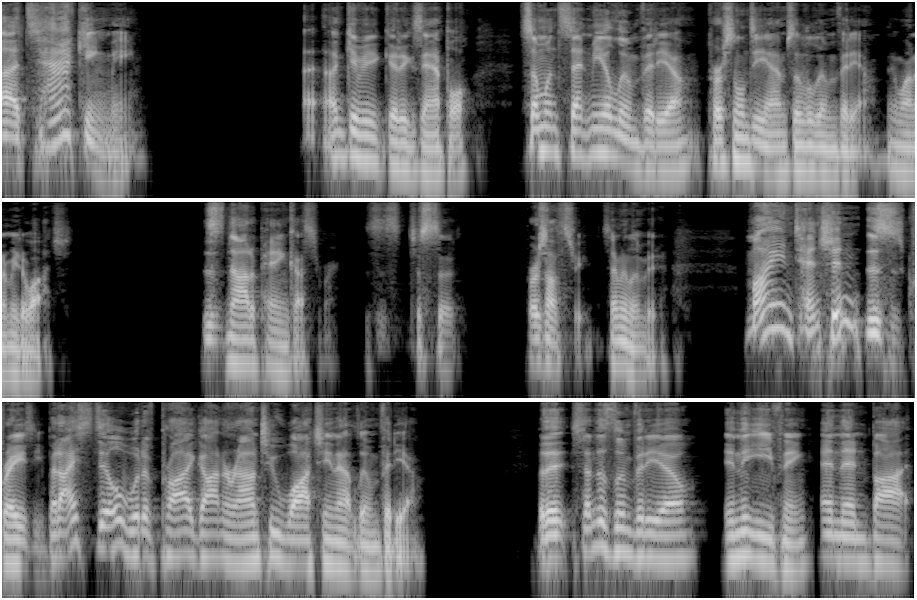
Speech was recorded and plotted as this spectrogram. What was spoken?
attacking me. I'll give you a good example. Someone sent me a Loom video, personal DMs of a Loom video they wanted me to watch. This is not a paying customer. This is just a person off the street. Send me a Loom video. My intention, this is crazy, but I still would have probably gotten around to watching that Loom video. But they sent this Loom video in the evening and then bought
